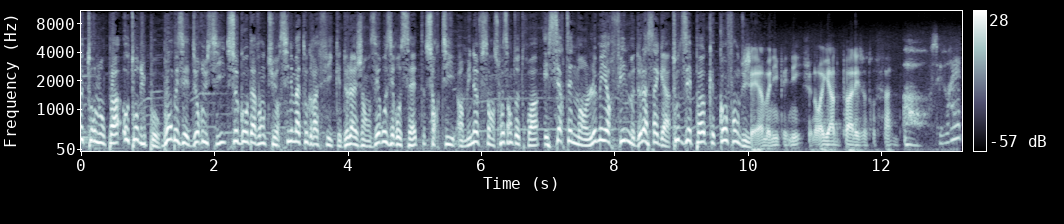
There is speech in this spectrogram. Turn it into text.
Ne tournons pas autour du pot. Bon baiser de Russie, seconde aventure cinématographique de l'agent 007, sorti en 1963, est certainement le meilleur film de la saga, toutes époques confondues. Penny, je ne regarde pas les autres femmes. Oh, c'est vrai,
